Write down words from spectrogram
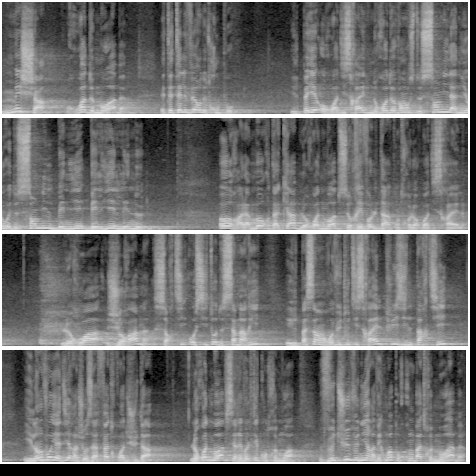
Mécha, roi de Moab, était éleveur de troupeaux. Il payait au roi d'Israël une redevance de cent mille agneaux et de cent mille béliers laineux. Or, à la mort d'Akab, le roi de Moab se révolta contre le roi d'Israël. Le roi Joram sortit aussitôt de Samarie et il passa en revue tout Israël, puis il partit. Il envoya dire à Josaphat, roi de Juda, Le roi de Moab s'est révolté contre moi. Veux-tu venir avec moi pour combattre Moab?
